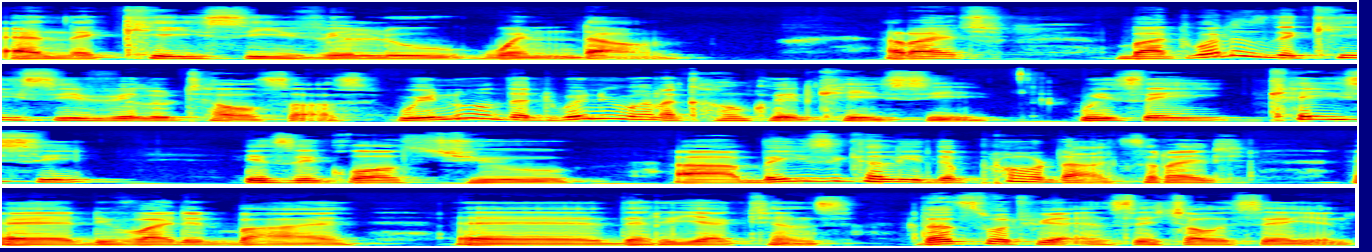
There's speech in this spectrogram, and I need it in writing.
and the Kc value went down, right? But what does the Kc value tells us? We know that when we want to calculate Kc, we say Kc is equals to uh, basically the products, right? Uh, divided by uh, the reactants. That's what we are essentially saying.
